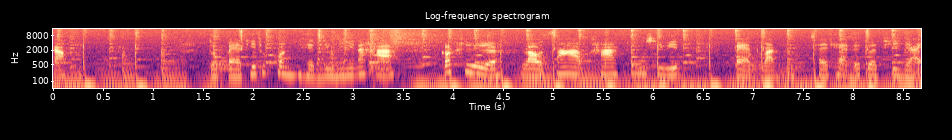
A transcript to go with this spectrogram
กรัม ตัวแปรที่ทุกคนเห็นอยู่นี้นะคะ ก็คือเราทราบค่าครึ่งชีวิต 8 วันใช้แทนด้วยตัว t ใหญ่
